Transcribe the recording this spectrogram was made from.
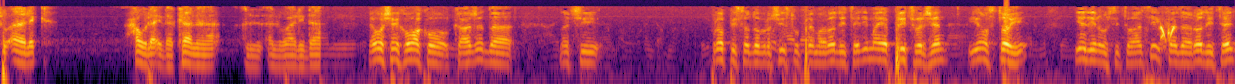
سؤالك حول إذا كان الوالدان Evo šejh ovako kaže da znači propis o dobročinstvu prema roditeljima je pritvrđen i on stoji jedino u situaciji kada roditelj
